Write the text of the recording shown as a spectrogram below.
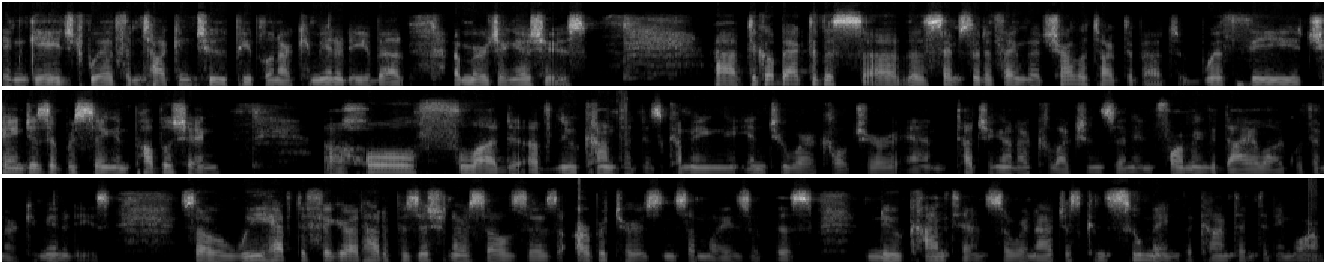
engaged with and talking to the people in our community about emerging issues. Uh, to go back to this, uh, the same sort of thing that Charlotte talked about, with the changes that we're seeing in publishing, a whole flood of new content is coming into our culture and touching on our collections and informing the dialogue within our communities. So we have to figure out how to position ourselves as arbiters in some ways of this new content. So we're not just consuming the content anymore.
